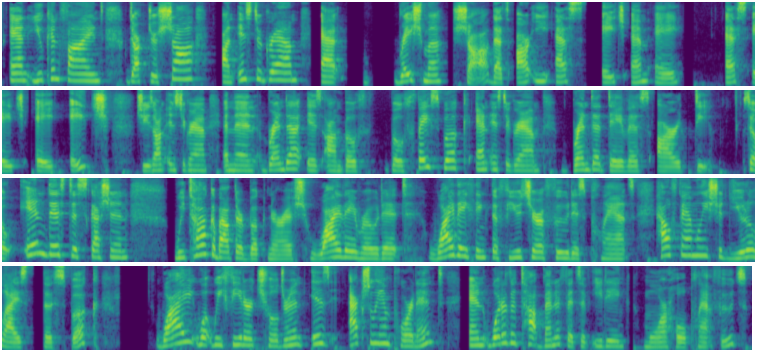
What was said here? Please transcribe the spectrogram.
And you can find Dr. Shah on Instagram at Reshma Shah. That's R E S H M A S H A H. She's on Instagram. And then Brenda is on both both Facebook and Instagram, Brenda Davis RD. So in this discussion, we talk about their book Nourish, why they wrote it, why they think the future of food is plants, how families should utilize this book, why what we feed our children is actually important, and what are the top benefits of eating more whole plant foods.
